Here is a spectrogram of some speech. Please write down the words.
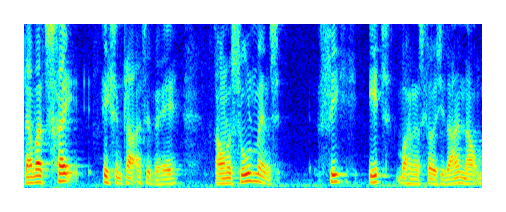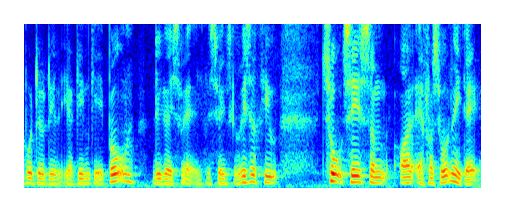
der var tre eksemplarer tilbage. Ragnar Solmans fik et, hvor han har skrevet sit eget navn på, det var det, jeg gengav i bogen, ligger i det svenske Rigsarkiv. To til, som er forsvundet i dag.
